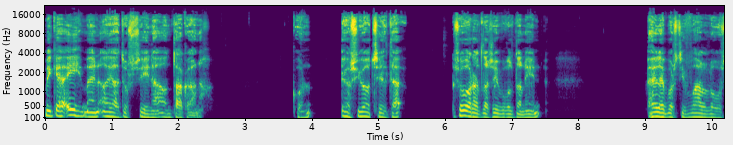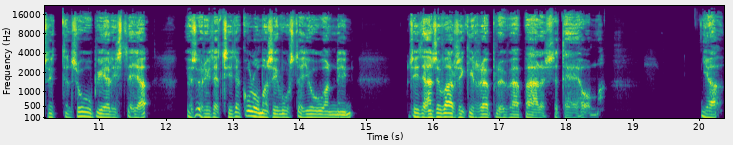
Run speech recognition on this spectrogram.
mikä ihmeen ajatus siinä on takana? Kun jos juot siltä suoralta sivulta, niin helposti valluu sitten suupielistä ja jos yrität siitä kulmasivusta juua, niin siitähän se varsinkin röplyvää päälle se homma. Ja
